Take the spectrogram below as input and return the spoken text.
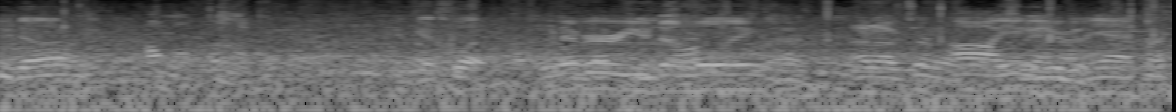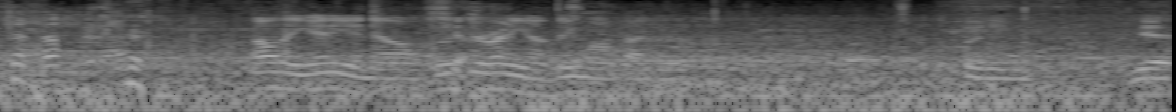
Two down. And guess what? Whenever you're done holding, uh, I don't know, turn Oh, on. you So can you're good. yeah. I don't think any of you know. Unless you're running a big mom pack with the pudding. Yeah.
